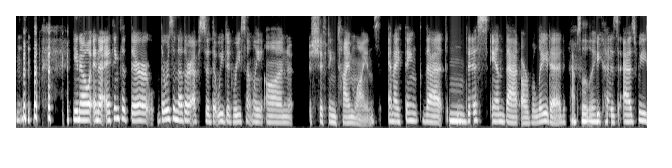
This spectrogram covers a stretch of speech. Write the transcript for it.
you know, and I think that there there was another episode that we did recently on shifting timelines. And I think that mm. this and that are related. Absolutely. Because as we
